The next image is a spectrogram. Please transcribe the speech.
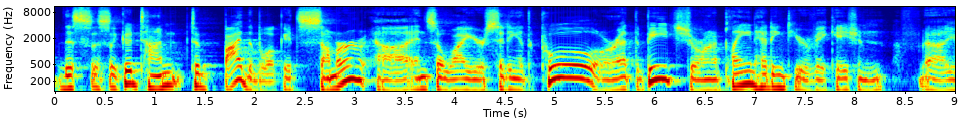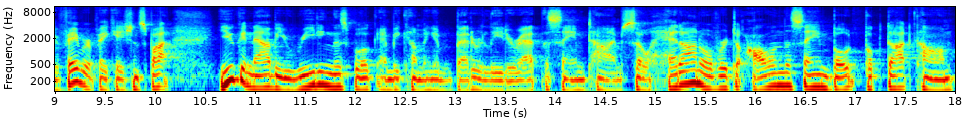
this is a good time to buy the book. It's summer, uh, and so while you're sitting at the pool or at the beach or on a plane heading to your vacation, uh, your favorite vacation spot, you can now be reading this book and becoming a better leader at the same time. So head on over to allinthesameboatbook.com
